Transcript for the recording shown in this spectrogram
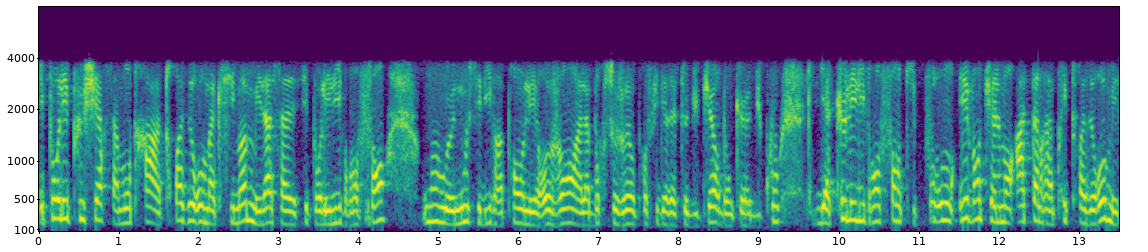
Et pour les plus chers, ça montera à 3 euros maximum. Mais là, c'est pour les livres enfants, où nous, ces livres, après, on les revend à la bourse aux jouets au profit des restes du cœur. Donc, du coup, il n'y a que les livres enfants qui pourront éventuellement atteindre un prix de 3 euros, mais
